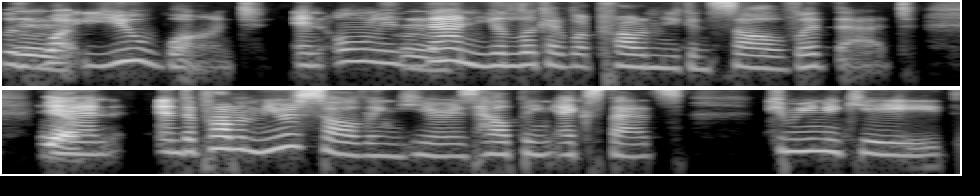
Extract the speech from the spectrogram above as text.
with mm. what you want and only mm. then you look at what problem you can solve with that yeah. and and the problem you're solving here is helping expats communicate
